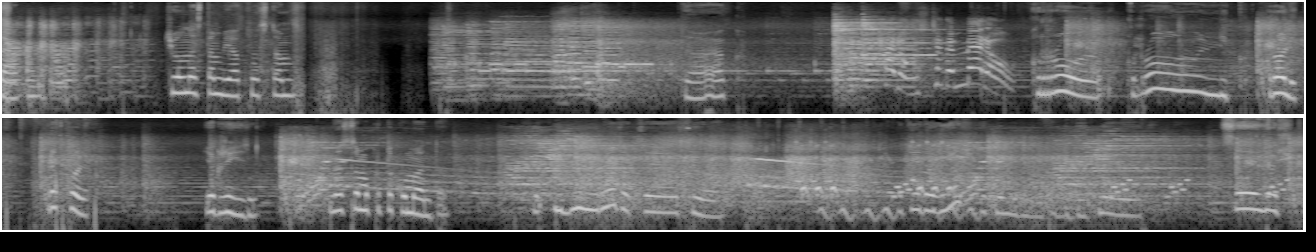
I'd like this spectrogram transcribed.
Так. Что у нас там, як у нас там? Кролик. Кролик. Привет, кролик. Як жизнь? У нас сама крута команда. І був роза це сила. От я даже ящик такий не буду. Це ящик.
